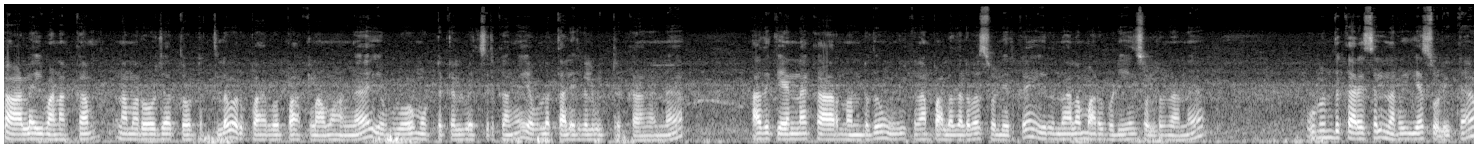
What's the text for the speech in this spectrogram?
காலை வணக்கம். நம்ம ரோஜா தோட்டத்தில் ஒரு பார்வை பார்க்கலாம் வாங்க. எவ்வளோ முட்டுக்கள் வச்சுருக்காங்க எவ்வளோ தளிர்கள் விட்டுருக்காங்கன்னு. அதுக்கு என்ன காரணன்றது உங்களுக்கு நான் பல தடவை சொல்லியிருக்கேன். இருந்தாலும் மறுபடியும் சொல்கிறேன் நான். உளுந்து கரைசல் நிறைய சொல்லிட்டேன்.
